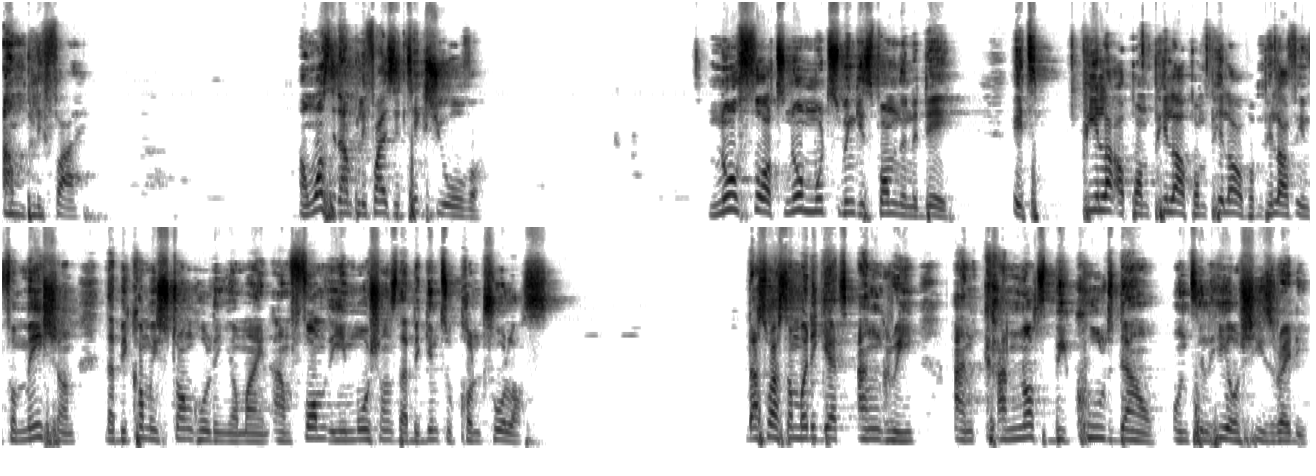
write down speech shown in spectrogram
amplify. And once it amplifies, it takes you over. No thought, no mood swing is formed in a day. It's pillar upon pillar upon pillar upon pillar of information that become a stronghold in your mind and form the emotions that begin to control us. That's why somebody gets angry and cannot be cooled down until he or she is ready.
